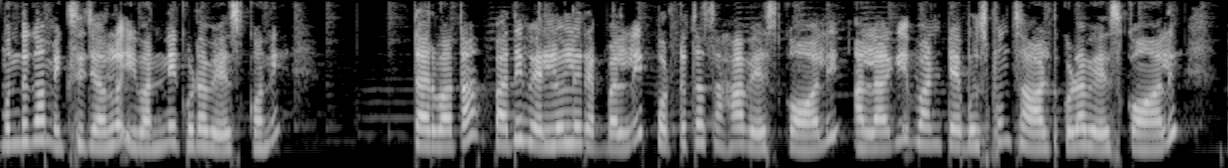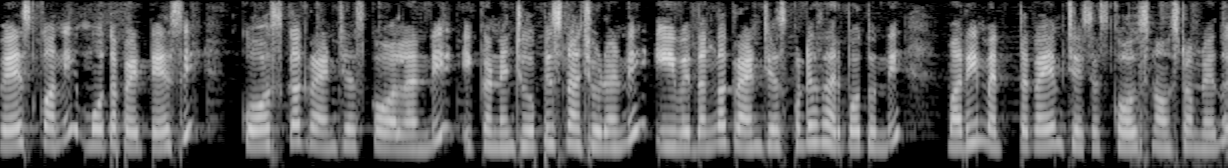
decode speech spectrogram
ముందుగా మిక్సీ జార్లో ఇవన్నీ కూడా వేసుకొని తర్వాత పది వెల్లుల్లి రెబ్బల్ని పొట్టుతో సహా వేసుకోవాలి. అలాగే వన్ టేబుల్ స్పూన్ సాల్ట్ కూడా వేసుకోవాలి. వేసుకొని మూత పెట్టేసి కోర్స్గా గ్రైండ్ చేసుకోవాలండి. ఇక్కడ నేను చూపిస్తున్నా చూడండి ఈ విధంగా గ్రైండ్ చేసుకుంటే సరిపోతుంది. మరీ మెత్తగా ఏం చేసేసుకోవాల్సిన అవసరం లేదు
